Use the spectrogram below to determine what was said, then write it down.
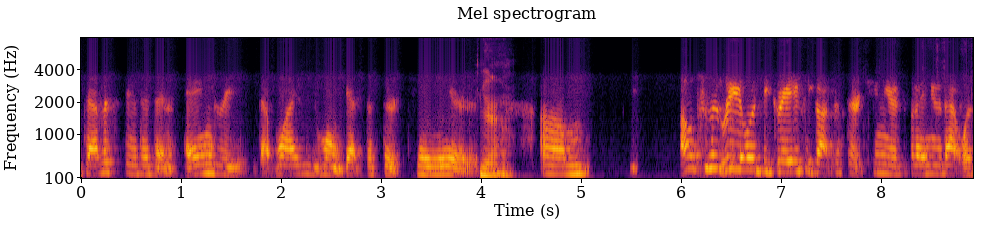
devastated and angry that why he won't get the 13 years. Yeah. Um, ultimately, it would be great if he got the 13 years, but I knew that was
